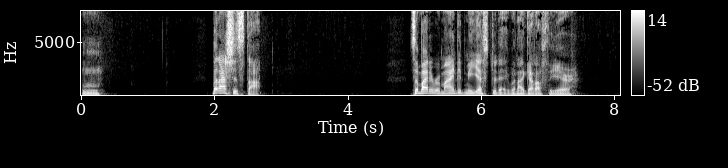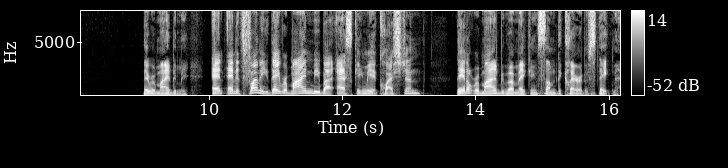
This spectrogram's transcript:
hmm, but I should stop. Somebody reminded me yesterday when I got off the air. They reminded me. And and it's funny, they remind me by asking me a question. They don't remind me by making some declarative statement,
